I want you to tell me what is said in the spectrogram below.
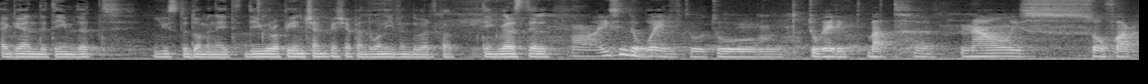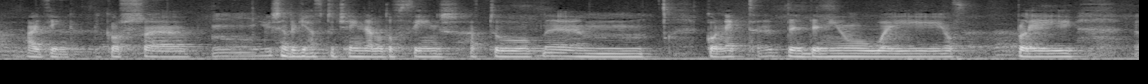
again the team that used to dominate the European Championship and won even the World Cup? I think we are still Uh, it's in the way to to to get it, but uh, now it's so far. I think because uh, mm, Luis Enrique have to change a lot of things, have to um, connect the, the new way of play. Uh,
